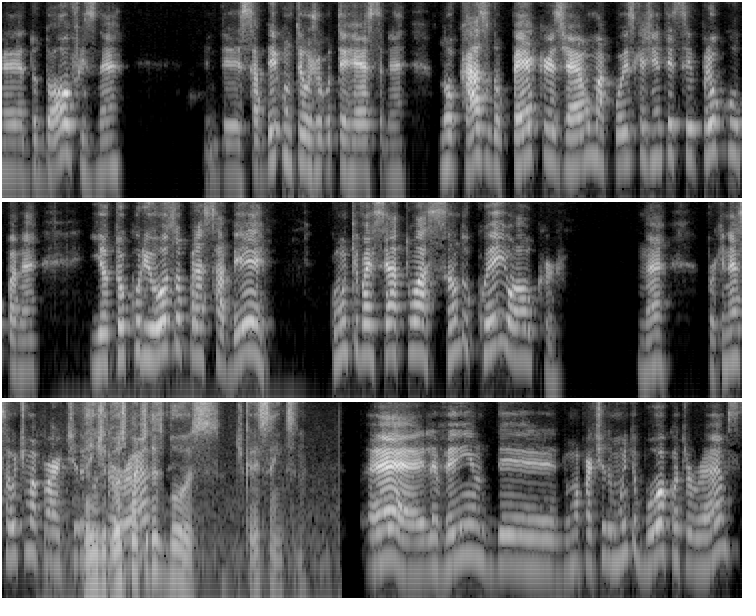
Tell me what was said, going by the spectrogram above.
é, do Dolphins, né? De saber conter o jogo terrestre, né? No caso do Packers, já é uma coisa que a gente se preocupa, né? E eu tô curioso para saber como que vai ser a atuação do Quay Walker, né? Porque nessa última partida. Vem de duas partidas boas, de crescentes, né? É, ele vem de, de, uma partida muito boa contra o Rams,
